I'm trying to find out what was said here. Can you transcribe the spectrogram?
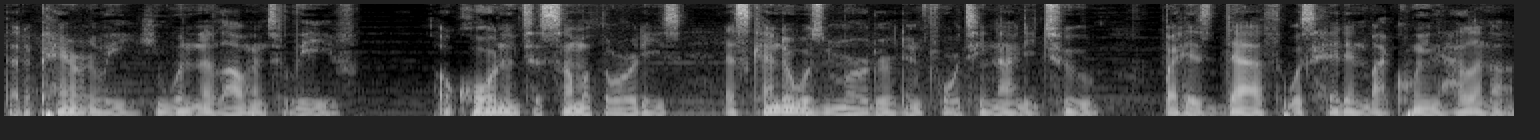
that apparently he wouldn't allow him to leave. According to some authorities, Eskender was murdered in 1492, but his death was hidden by Queen Helena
